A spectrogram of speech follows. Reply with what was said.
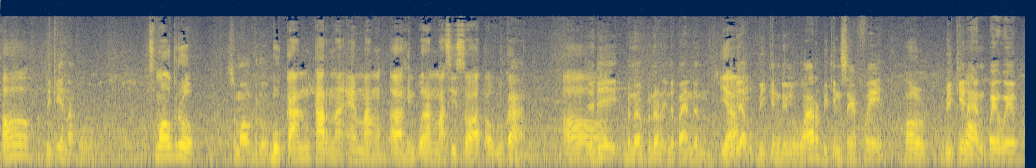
Oh, bikin aku small group. small group Bukan karena emang eh, himpunan mahasiswa atau bukan. bukan Oh. jadi benar-benar independen Iya. jadi aku bikin di luar bikin CV oh, bikin Wow. NPWP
